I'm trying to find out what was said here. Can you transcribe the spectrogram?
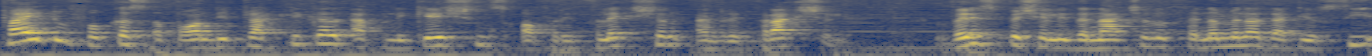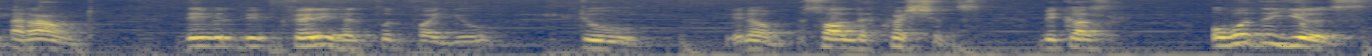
Try to focus upon the practical applications of reflection and refraction, very especially the natural phenomena that you see around. They will be very helpful for you to, you know, solve the questions because over the years,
